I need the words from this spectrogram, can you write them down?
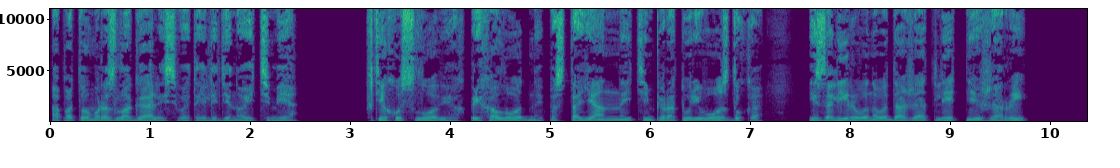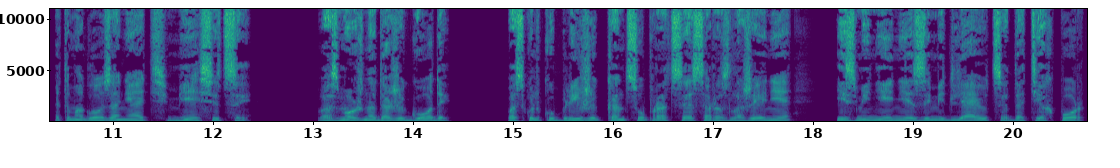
а потом разлагались в этой ледяной тьме. В тех условиях, при холодной, постоянной температуре воздуха, изолированного даже от летней жары, это могло занять месяцы, возможно, даже годы, поскольку ближе к концу процесса разложения изменения замедляются до тех пор,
